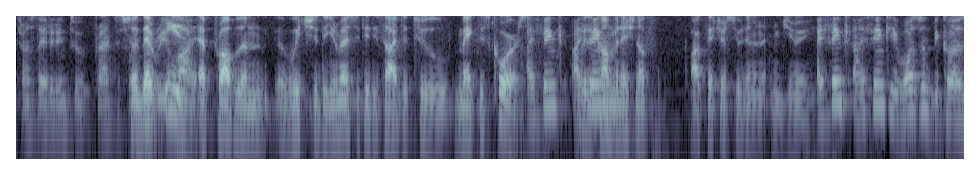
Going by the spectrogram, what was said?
translated into practice. So there is life. a problem which the university decided to make this course I think. I with think. a combination of architecture student and engineering. I think I think it wasn't because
